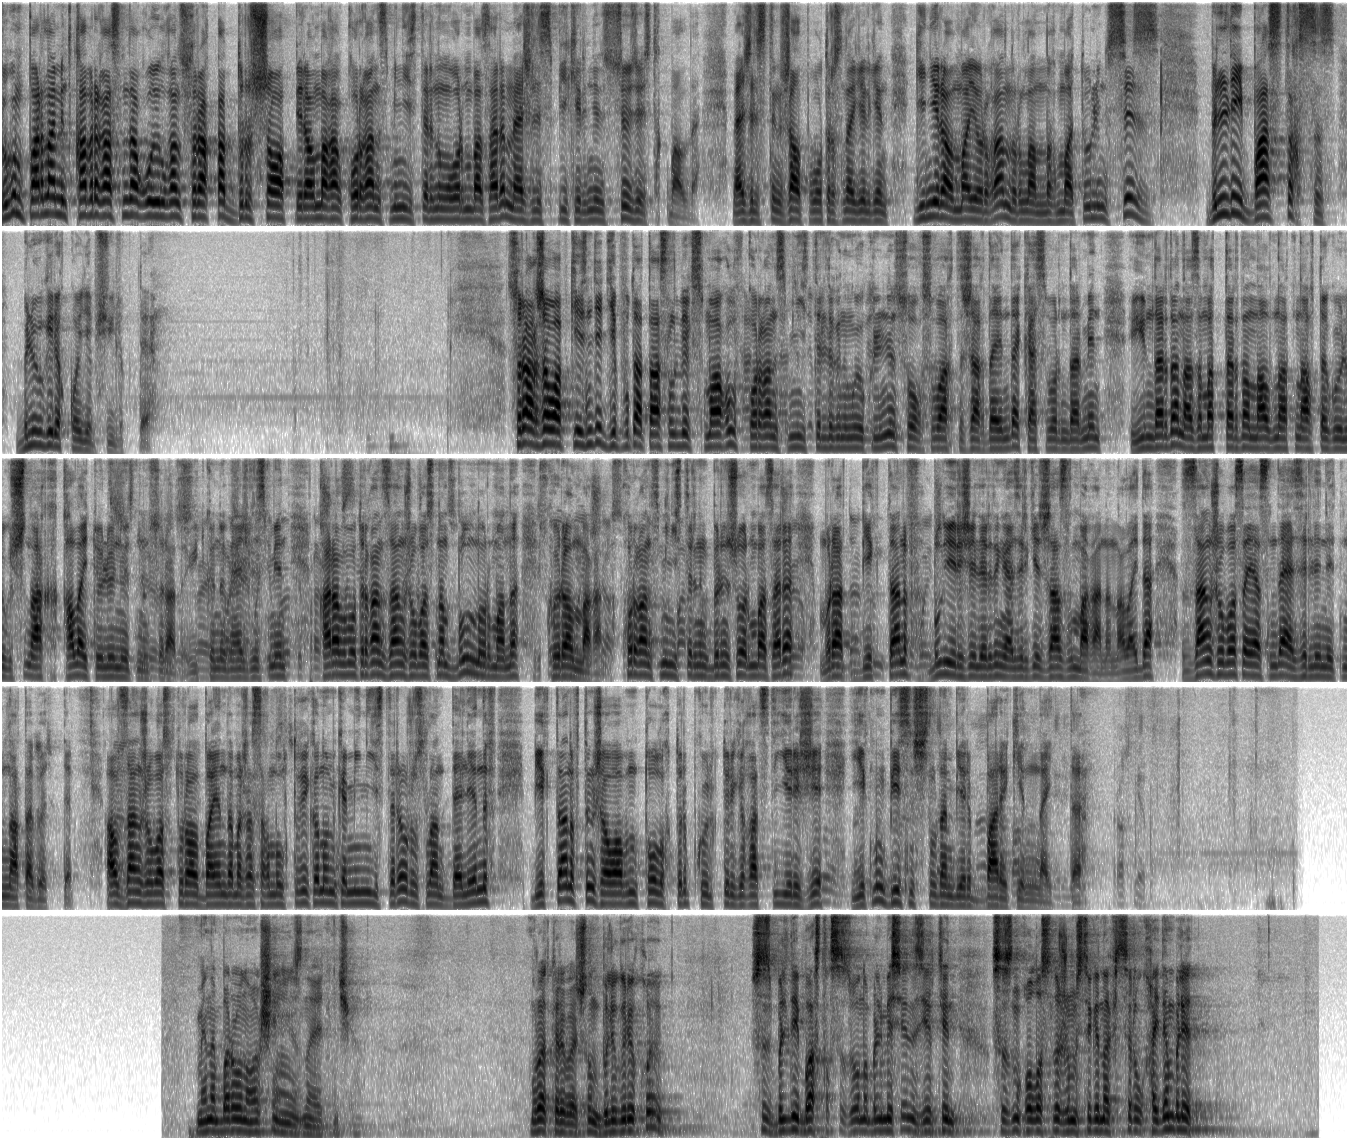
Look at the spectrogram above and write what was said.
Бүгін парламент қабырғасында қойылған сұраққа дұрыс жауап бере алмаған қорғаныс министрінің орынбасары мәжіліс спикерінен сөз естік қалды. Мәжілістің жалпы отырысына келген генерал-майорға Нұрлан Нығматулин сіз білдей бастықсыз, білу керек қой деп шүйлікті. Сұрақ жауап кезінде депутат Асылбек Смағұлов қорғаныс министрлігінің өкілінен соғыс уақыты жағдайында кәсіпорындар мен ұйымдардан азаматтардан алынатын автокөлік үшін ақы қалай төленетінін сұрады. Өйткені мәжілісмен қаралып отырған заң жобасынан бұл норманы көре алмаған. Қорғаныс министрінің бірінші орынбасары Мұрат Бектанов бұл ережелердің әзірге жазылмағанын, алайда заң жобасы аясында әзірленетінін атап өтті. Ал заң жобасы туралы баяндама жасаған ұлттық экономика министрі Руслан Дәленов Бектановтың жауабын толықтырып көліктерге қатысты ереже ереже 2005 жылдан бері бар екенін айтты. Минобороны вообще не знает ничего. Мұрат Кәрібаевич, оны білу керек қой. Сіз білдей бастықсыз, оны білмесеңіз, ертең сіздің қол астында жұмыс істеген қайдан біледі?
